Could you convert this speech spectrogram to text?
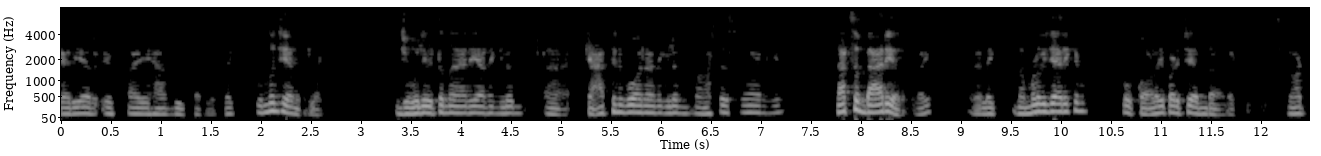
career if i have these areas like ഒന്നും ചെയ്യാൻ പറ്റില്ല ജോലി കിട്ടുന്ന കാര്യമാണെങ്കിലും ക്യാറ്റിന് പോകാനാണെങ്കിലും മാസ്റ്റേഴ്സ് പോകാനാണെങ്കിലും that's a barrier right like നമ്മൾ വിചാരിക്കും ഓ കോളേജ് പഠിച്ച എന്താ like it's not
